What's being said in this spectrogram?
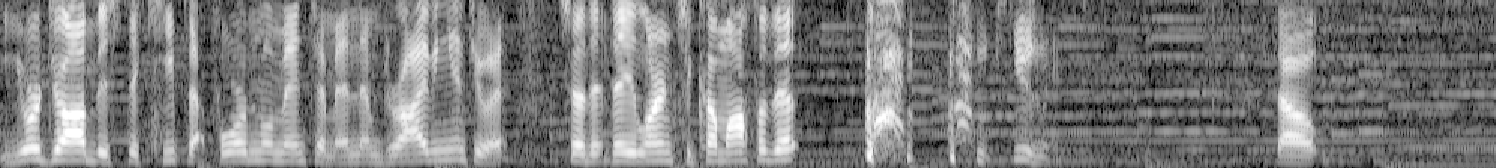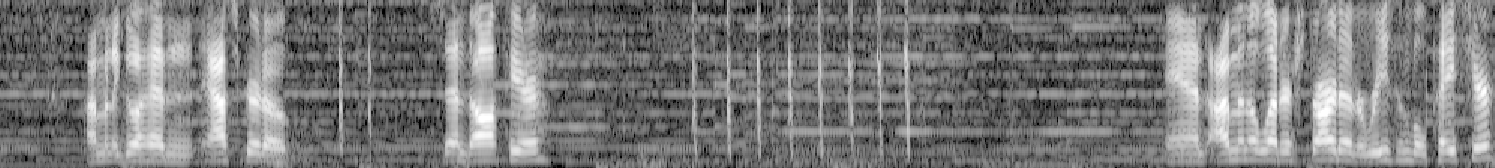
Your job is to keep that forward momentum and them driving into it so that they learn to come off of it Excuse me. So I'm gonna go ahead and ask her to send off here. And I'm gonna let her start at a reasonable pace here.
